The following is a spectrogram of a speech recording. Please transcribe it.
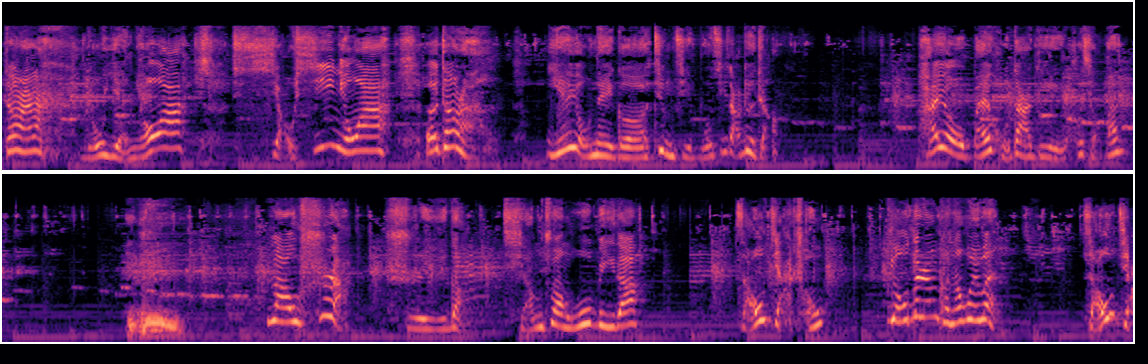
当然了。有野牛啊，小犀牛啊，呃，当然也有那个竞技搏击大队长，还有白虎大帝和小班。老师啊，是一个强壮无比的早甲虫。有的人可能会问，早甲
